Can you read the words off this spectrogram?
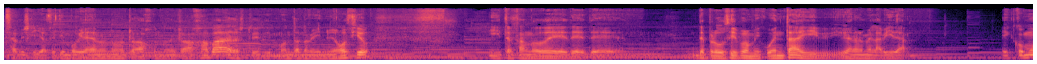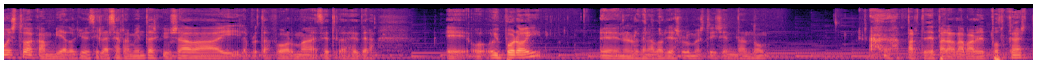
sabéis que yo hace tiempo que ya no, no trabajo donde trabajaba, ahora estoy montando mi negocio y tratando de, producir por mi cuenta y, y ganarme la vida cómo esto ha cambiado, quiero decir, las herramientas que usaba y la plataforma, etcétera, etcétera. Eh, hoy por hoy, en el ordenador ya solo me estoy sentando, aparte de para grabar el podcast,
